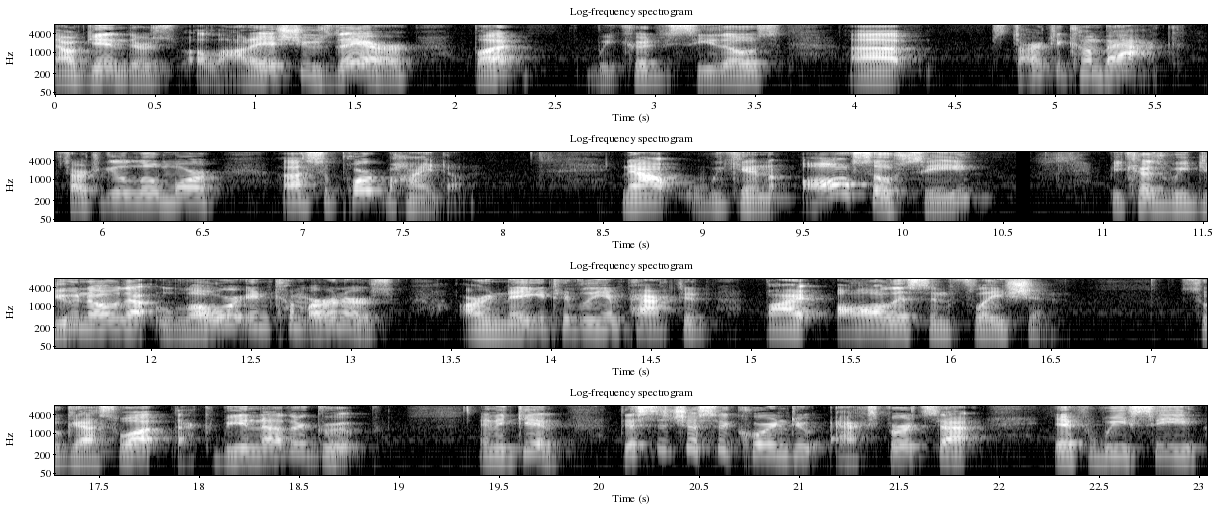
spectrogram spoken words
Now again, there's a lot of issues there, but we could see those uh, start to come back, start to get a little more uh, support behind them. Now we can also see because we do know that lower income earners are negatively impacted by all this inflation. So, guess what? That could be another group. And again, this is just according to experts that if we see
